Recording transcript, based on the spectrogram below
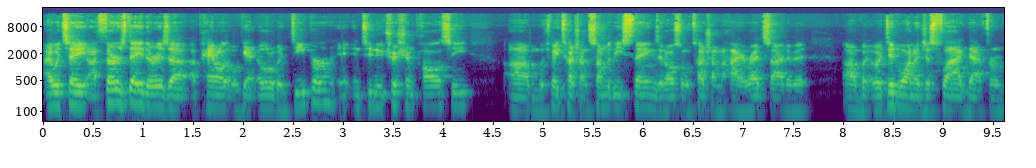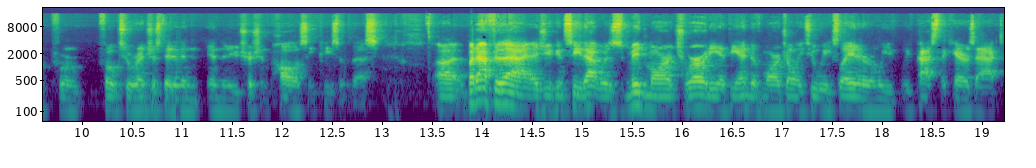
I would say uh, Thursday there is a, a, panel that will get a little bit deeper into nutrition policy, which may touch on some of these things. It also will touch on the higher ed side of it. Uh, but I did want to just flag that for, for folks who are interested in, in the nutrition policy piece of this. Uh, but after that, as you can see, that was mid March. We're already at the end of March, only two weeks later, and we, we passed the CARES Act.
